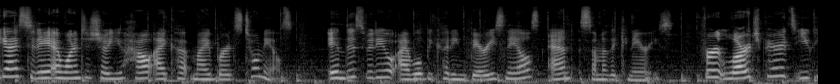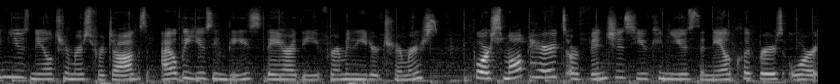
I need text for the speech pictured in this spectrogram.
guys, today I wanted to show you how I cut my bird's toenails. In this video, I will be cutting Barry's nails and some of the canaries. For large parrots, you can use nail trimmers for dogs. I'll be using these. They are the Furminator trimmers. For small parrots or finches, you can use the nail clippers or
